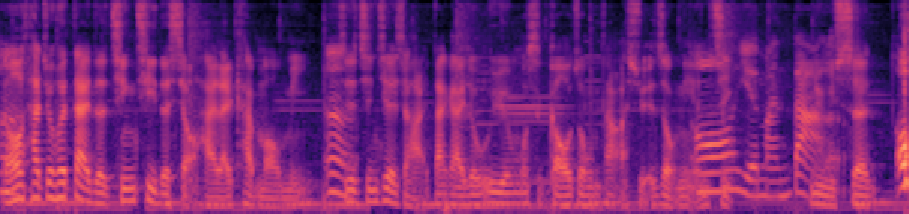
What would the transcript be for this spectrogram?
然后他就会带着亲戚的小孩来看猫咪。嗯其实亲戚的小孩大概就约莫是高中、大学这种年哦，纪，也蛮大女生。哦。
